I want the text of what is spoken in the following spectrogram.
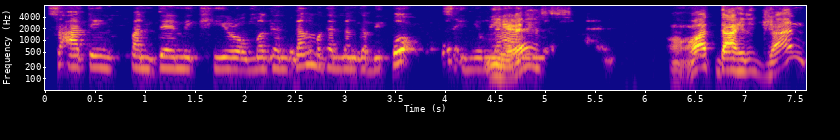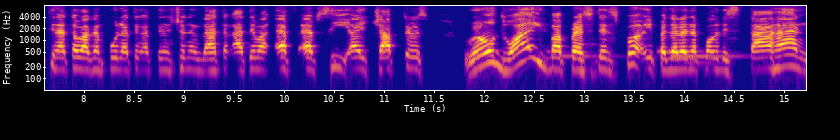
sa ating pandemic hero. Magandang magandang gabi po sa inyong lahat. Yes. Oo, at dahil dyan, tinatawagan po natin atensyon ng lahat ng ating mga FFCI chapters worldwide. Mga presidents po, ipadala na po ang listahan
